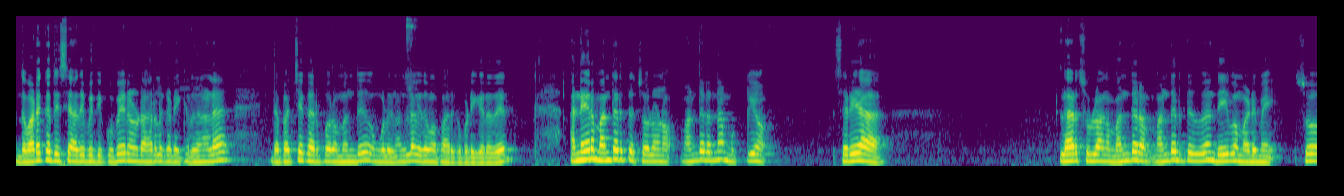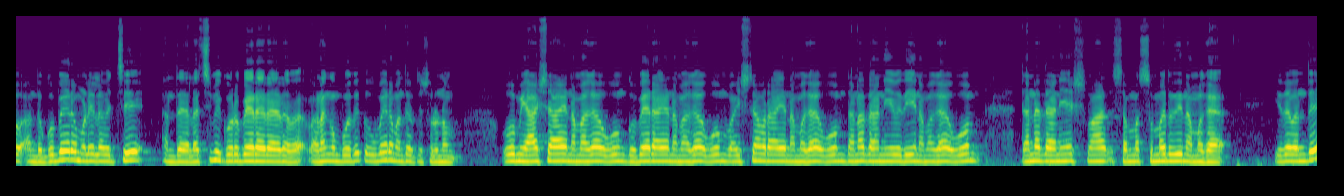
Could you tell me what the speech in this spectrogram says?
அந்த வடக்கு திசை அதிபதி குபேரனோட அருள் கிடைக்கிறதுனால இந்த பச்சை கற்பூரம் வந்து உங்களுக்கு நல்ல விதமாக பார்க்கப்படுகிறது. அந்நேரம் மந்திரத்தை சொல்லணும். மந்திரம் தான் முக்கியம். சரியா? எல்லாரும் சொல்லுவாங்க மந்திரம் மந்திரத்துக்கு தான் தெய்வம் அடிமை. ஸோ அந்த குபேர மொழியில் வச்சு அந்த லட்சுமி குபேரரை வணங்கும் போது குபேர மந்திரத்தை சொல்லணும். ஓம் யாஷாய நமக ஓம் குபேராய நமக ஓம் வைஷ்ணவராய நமக ஓம் தனதானியவதி நமக ஓம் தனதானிய ஸ்மா சம சுமருதி நமக. இதை வந்து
